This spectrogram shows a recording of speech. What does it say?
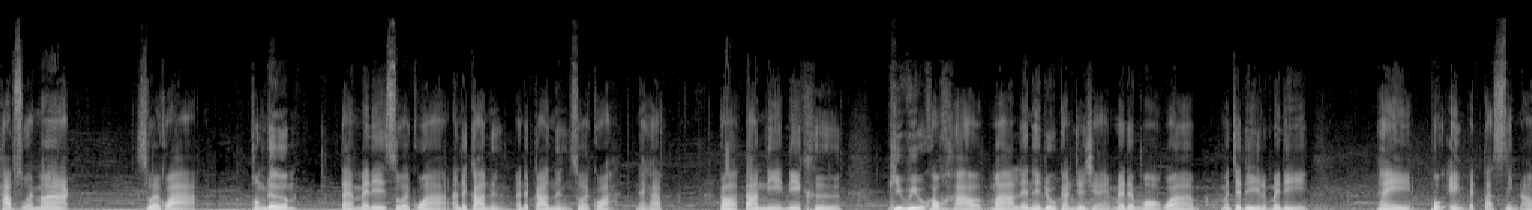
ภาพสวยมาก สวยกว่าของเดิม แต่ไม่ได้สวยกว่า Underground 1 Underground 1 สวยกว่านะครับ ก็ตามนี้นี่คือ พรีวิวคร่าวๆมาเล่นให้ดูกันเฉยๆ ไม่ได้บอกว่ามันจะดีหรือไม่ดี ให้พวกเองไปตัดสินเอา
